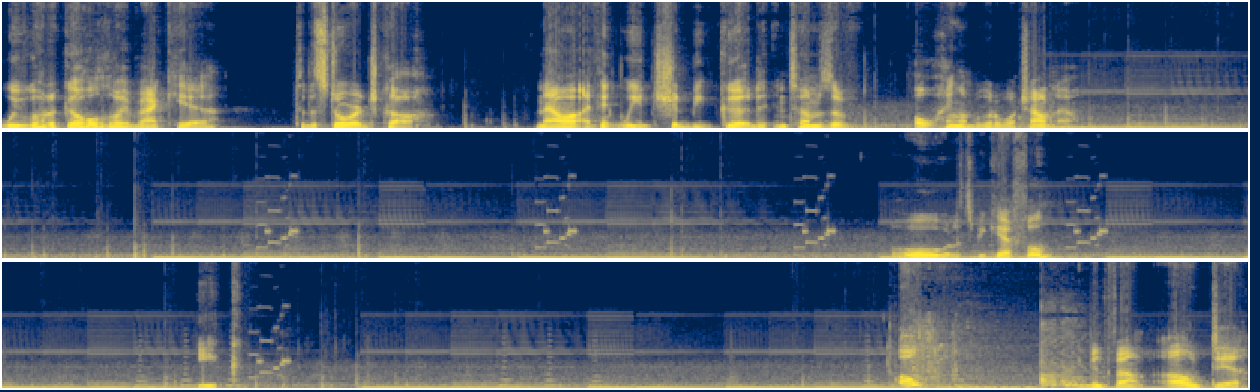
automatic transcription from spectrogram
we've got to go all the way back here to the storage car. Now, I think we should be good in terms of... Oh, hang on, we've got to watch out now. Oh, let's be careful. Eek. Oh! You've been found. Oh dear.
